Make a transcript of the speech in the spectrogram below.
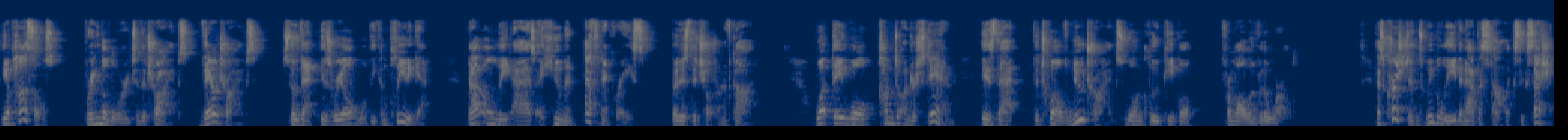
The apostles bring the Lord to the tribes, their tribes, so that Israel will be complete again, not only as a human ethnic race, but as the children of God. What they will come to understand is that the 12 new tribes will include people from all over the world. As Christians, we believe in apostolic succession,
